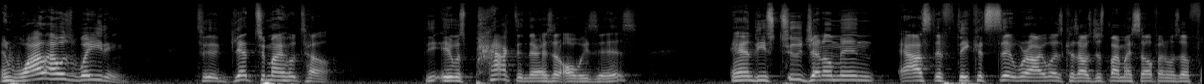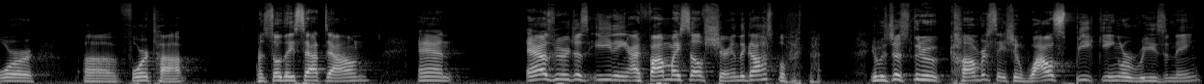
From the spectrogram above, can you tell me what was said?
And while I was waiting to get to my hotel, the, it was packed in there as it always is. And these two gentlemen asked if they could sit where I was because I was just by myself and it was a four uh, four top. And so they sat down, and as we were just eating, I found myself sharing the gospel with them. It was just through conversation while speaking or reasoning.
